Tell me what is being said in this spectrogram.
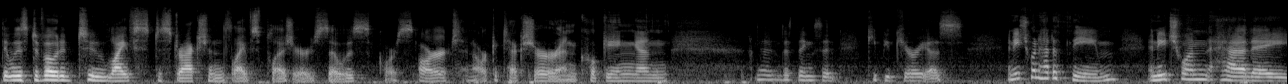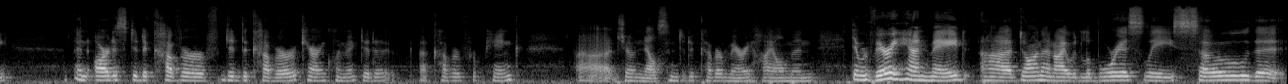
that was devoted to life's distractions, life's pleasures. So it was, of course, art and architecture and cooking and the, the things that keep you curious. And each one had a theme, and each one had a an artist did a cover did the cover. Karen Kilimnik did a, a cover for Pink. Uh, Joan Nelson did a cover. Mary Heilmann. They were very handmade. Uh, Donna and I would laboriously sew the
